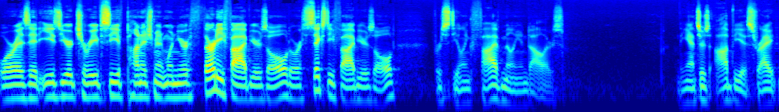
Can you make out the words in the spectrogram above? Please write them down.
Or is it easier to receive punishment when you're 35 years old or 65 years old for stealing $5 million? The answer is obvious, right?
